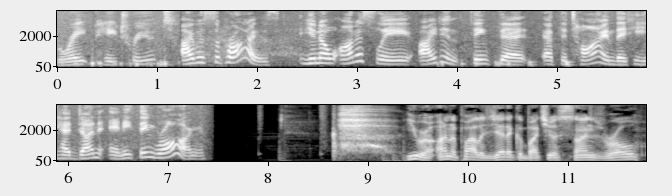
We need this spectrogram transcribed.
great patriot. I was surprised. You know, honestly, I didn't think that at the time that he had done anything wrong. You were unapologetic about your son's role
